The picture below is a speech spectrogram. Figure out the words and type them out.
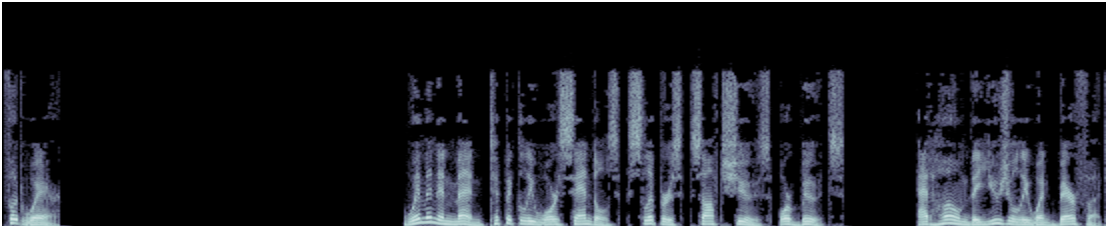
Footwear Women and men typically wore sandals, slippers, soft shoes, or boots. At home they usually went barefoot.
